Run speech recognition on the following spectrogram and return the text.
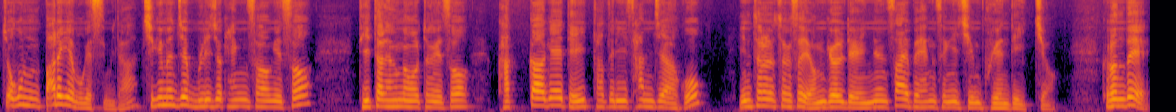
조금 빠르게 보겠습니다. 지금 현재 물리적 행성에서 디지털 혁명을 통해서 각각의 데이터들이 산재하고 인터넷을 통해서 연결되어 있는 사이버 행성이 지금 구현되어 있죠. 그런데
